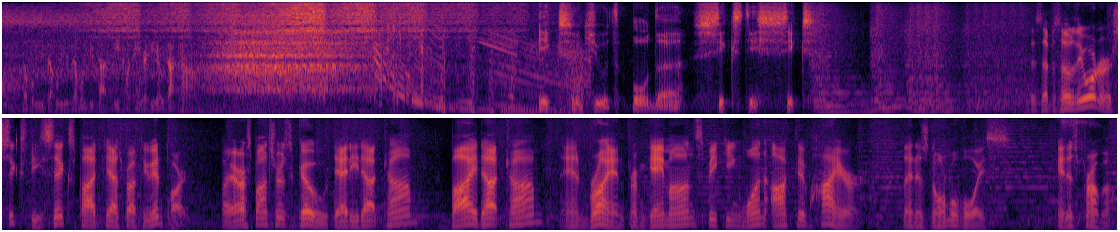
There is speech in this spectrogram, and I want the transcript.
Execute Order 66. This episode of the Order 66 podcast brought to you in part by our sponsors GoDaddy.com, Buy.com, and Brian from Game On speaking one octave higher than his normal voice in his promo.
